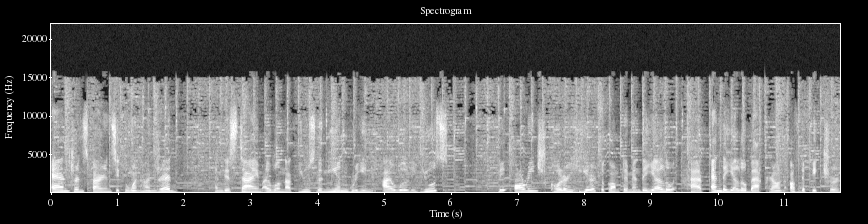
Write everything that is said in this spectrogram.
and transparency to 100 and this time I will not use the neon green. I will use the orange color here to complement the yellow hat and the yellow background of the picture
